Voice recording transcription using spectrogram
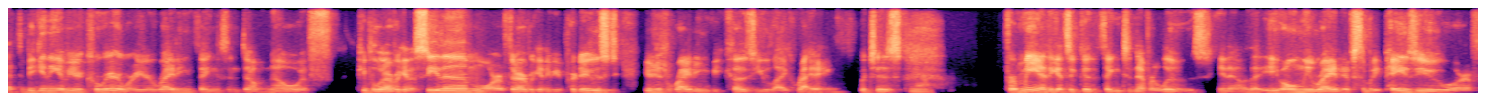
at the beginning of your career where you're writing things and don't know if people are ever going to see them or if they're ever going to be produced you're just writing because you like writing which is Yeah. for me i think it's a good thing to never lose you know that you only write if somebody pays you or if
